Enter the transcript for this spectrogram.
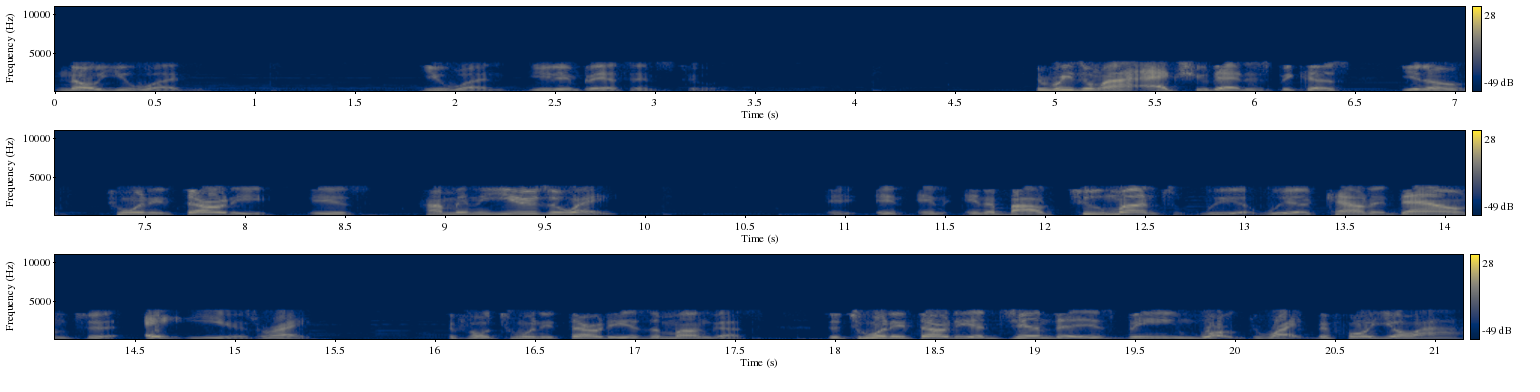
No, you wasn't. You wasn't. You didn't pay attention to it. The reason why I ask you that is because, you know, 2030 is how many years away? In, in, in about two months, we, we are counted down to eight years, right? Before 2030 is among us. The 2030 agenda is being worked right before your eyes.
